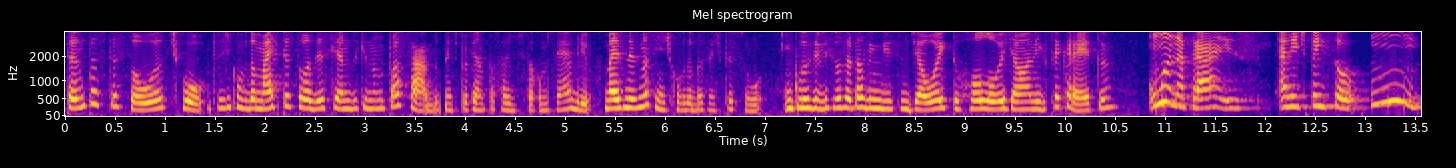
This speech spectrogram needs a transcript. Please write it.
tantas pessoas, tipo, se a gente convidou mais pessoas esse ano do que no ano passado. Mesmo porque ano passado a gente só começou em abril. Mas mesmo assim, a gente convidou bastante pessoa. Inclusive, se você tá ouvindo isso no dia 8, rolou já um amigo secreto. Um ano atrás, a gente pensou, hum,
